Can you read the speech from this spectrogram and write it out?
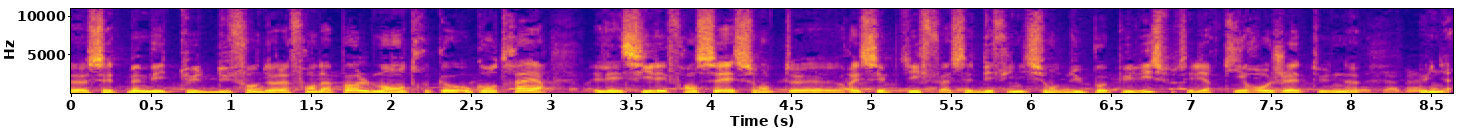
euh, cette même étude du fond, de la Fondapol montre qu'au contraire, si les Français sont réceptifs à cette définition du populisme, c'est-à-dire qu'ils rejettent une, une,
